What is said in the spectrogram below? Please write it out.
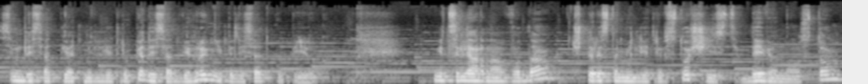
75 мл 52 гривні 50 копійок. Міцелярна вода 400 мл 106,90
